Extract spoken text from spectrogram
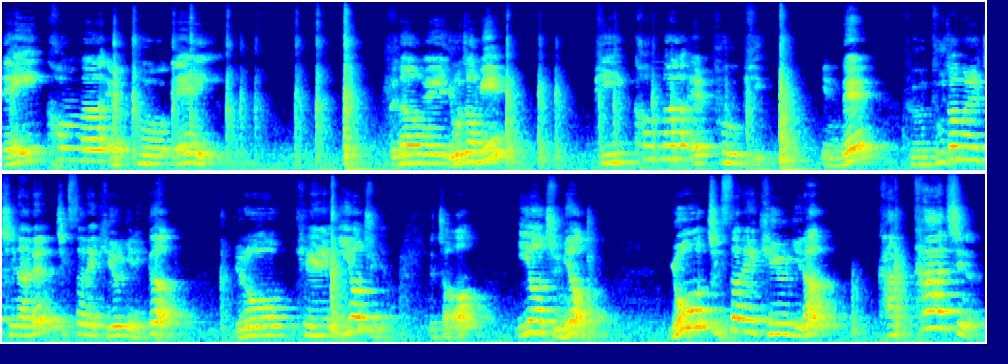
a, fa 그 다음에 요 점이 b, fb인데 그 두 점을 지나는 직선의 기울기니까 이렇게 이어주면 그쵸? 이어주면 요 직선의 기울기랑 같아지는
